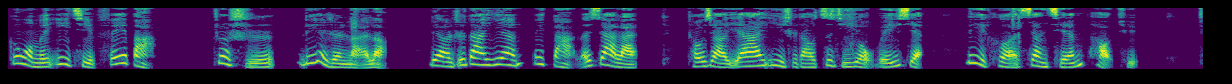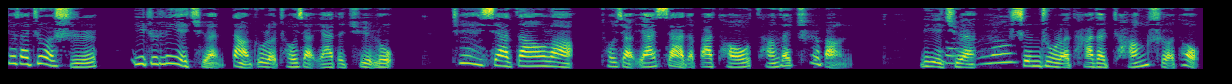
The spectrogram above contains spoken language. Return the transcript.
跟我们一起飞吧。”这时，猎人来了，两只大雁被打了下来。丑小鸭意识到自己有危险，立刻向前跑去。就在这时，一只猎犬挡住了丑小鸭的去路。这下糟了！丑小鸭吓得把头藏在翅膀里。猎犬伸出了它的长舌头，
